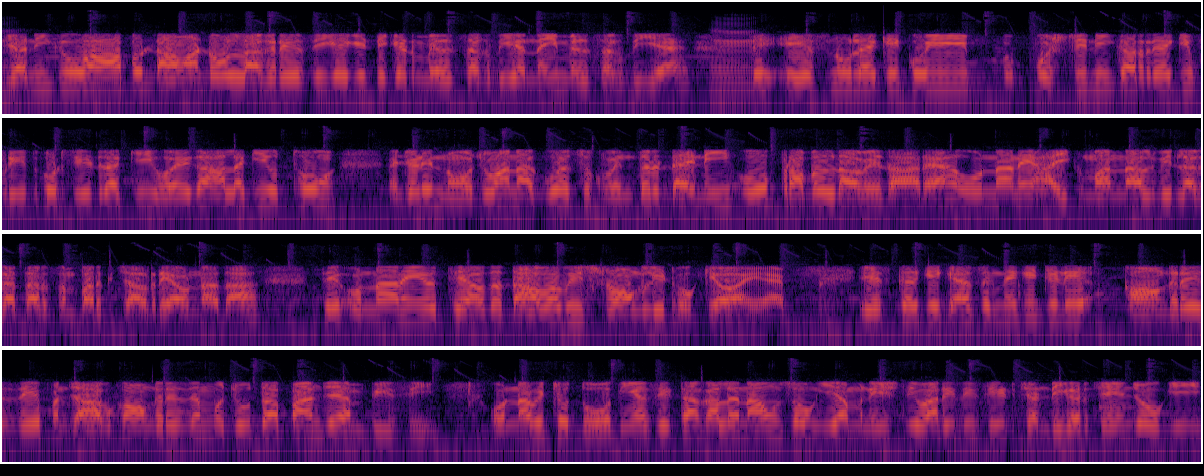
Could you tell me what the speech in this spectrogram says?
ਯਾਨੀ ਕਿ ਉਹ ਆਪ ਡਾਵਾਂਡੋਲ ਲੱਗ ਰਹੇ ਸੀਗੇ ਕਿ ਟਿਕਟ ਮਿਲ ਸਕਦੀ ਹੈ ਨਹੀਂ ਮਿਲ ਸਕਦੀ ਹੈ। ਤੇ ਇਸ ਨੂੰ ਲੈ ਕੇ ਕੋਈ ਪੁਸ਼ਟੀ ਨਹੀਂ ਕਰ ਰਿਹਾ ਕਿ ਫਰੀਦਕੋਟ ਸੀਟ ਦਾ ਕੀ ਹੋਏਗਾ। ਹਾਲਾਂਕਿ ਉੱਥੋਂ ਜਿਹੜੇ ਨੌਜਵਾਨ ਆਗੂ ਹੈ ਸੁਖਵਿੰਦਰ ਡੈਨੀ ਉਹ ਪ੍ਰਬਲ ਦਾਅਵੇਦਾਰ ਹੈ। ਉਹਨਾਂ ਨੇ ਹਾਈ ਕਮਾਨ ਨਾਲ ਵੀ ਲਗਾਤਾਰ ਸੰਪਰਕ ਚੱਲ ਰਿਹਾ ਉਹਨਾਂ ਦਾ। ਤੇ ਉਹਨਾਂ ਨੇ ਉੱਥੇ ਆਪਦਾ ਦਾਅਵਾ ਵੀ ਸਟਰੋਂਗਲੀ ਠੋਕਿਆ ਹੋਇਆ ਹੈ। ਇਸ ਕਰਕੇ ਕਹਿ ਸਕਦੇ ਹਾਂ ਕਿ ਜਿਹੜੇ ਕਾਂਗਰਸ ਦੇ, ਪੰਜਾਬ ਕਾਂਗਰਸ ਦੇ ਮੌਜੂਦਾ ਪੰਜ ਐਮਪੀ ਸੀ, ਉਹਨਾਂ ਵਿੱਚੋਂ ਦੋ ਦੀਆਂ ਸੀਟਾਂ ਕੱਲ ਅਨਾਉਂਸ ਹੋ ਗਈਆਂ। ਮਨੀਸ਼ ਤਿਵਾਰੀ ਦੀ ਸੀਟ ਚੰਡੀਗੜ੍ਹ ਚੇਂਜ ਹੋ ਗਈ।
